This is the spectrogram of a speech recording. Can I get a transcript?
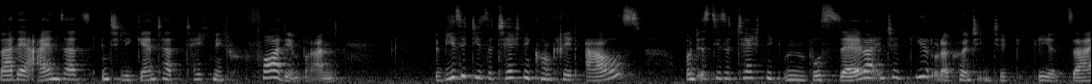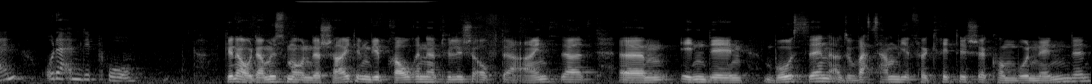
war der Einsatz intelligenter Technik vor dem Brand. Wie sieht diese Technik konkret aus? Und ist diese Technik im Bus selber integriert oder könnte integriert sein oder im Depot? Genau, da müssen wir unterscheiden. Wir brauchen natürlich auf der Einsatz ähm, in den Bussen, also was haben wir für kritische Komponenten?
